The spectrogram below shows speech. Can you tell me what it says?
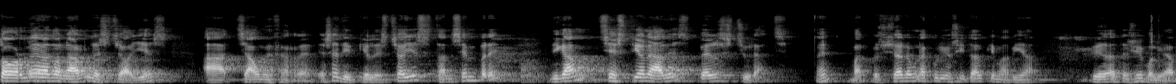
tornen a donar les joies a Jaume Ferrer. És a dir, que les joies estan sempre, diguem, gestionades pels jurats. Eh? Bueno, doncs això era una curiositat que m'havia cridat l'atenció i volia...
